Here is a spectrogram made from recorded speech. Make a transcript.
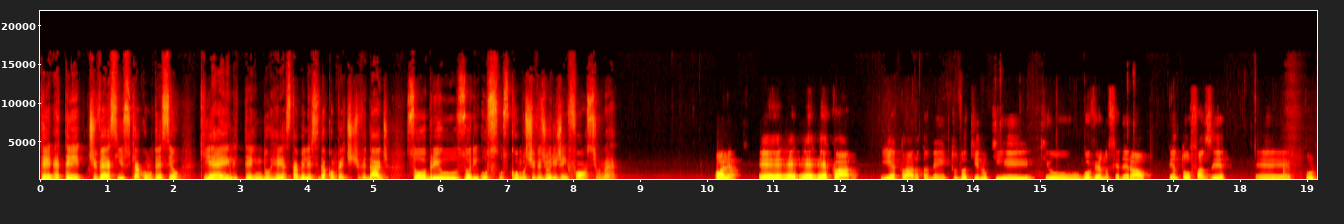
é, tivesse isso que aconteceu, que é ele tendo restabelecido a competitividade sobre os, os, os combustíveis de origem fóssil, né? Olha, é, é, é, é, claro. E é claro também tudo aquilo que, que o governo federal tentou fazer é, por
